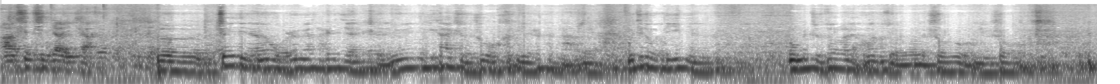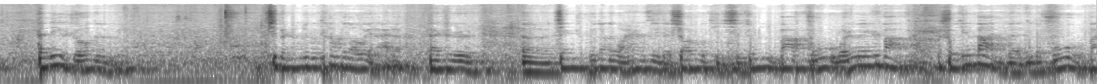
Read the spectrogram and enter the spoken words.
啊先请教一下。呃这一点我认为还是坚持因为一开始的时候也是很难的。我记得我第一年基本上就是看不到未来的但是呃坚持不断的完善自己的销售体系就是你把服务我认为是把首先把你的你的服务把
